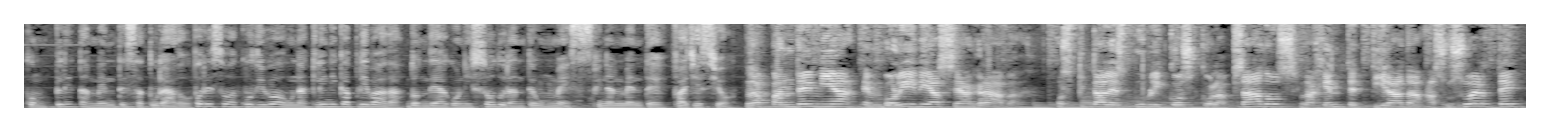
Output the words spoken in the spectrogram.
completamente saturado. Por eso acudió a una clínica privada donde agonizó durante un mes. Finalmente falleció. La pandemia en Bolivia se agrava. Hospitales públicos colapsados, la gente tirada a su suerte,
